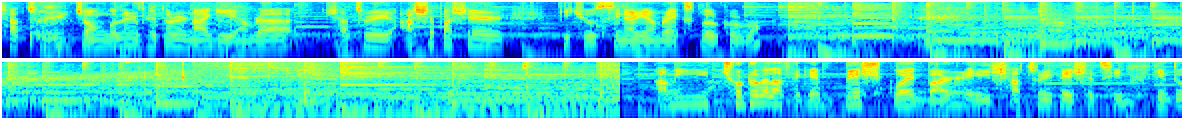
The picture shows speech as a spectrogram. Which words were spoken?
সাতছড়ির জঙ্গলের ভেতরে না গিয়ে আমরা সাতছড়ির আশেপাশের কিছু সিনারি আমরা এক্সপ্লোর করব। আমি ছোটবেলা থেকে বেশ কয়েকবার এই সাতছড়িতে এসেছি, কিন্তু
